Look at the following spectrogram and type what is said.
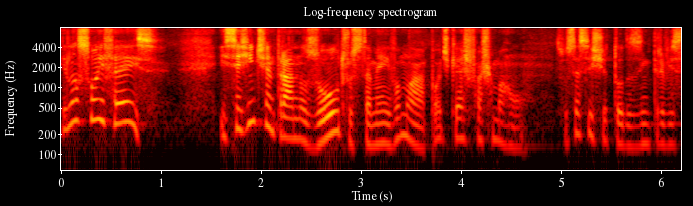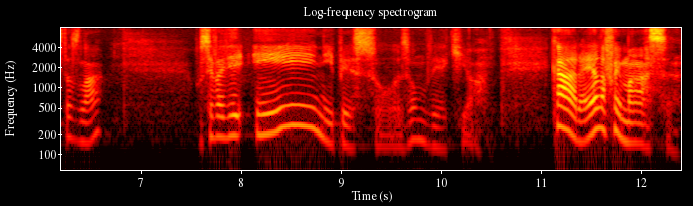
E lançou e fez. E se a gente entrar nos outros também, vamos lá, podcast Faixa Marrom. Se você assistir todas as entrevistas lá, você vai ver N pessoas. Vamos ver aqui, ó. Cara, ela foi massa.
